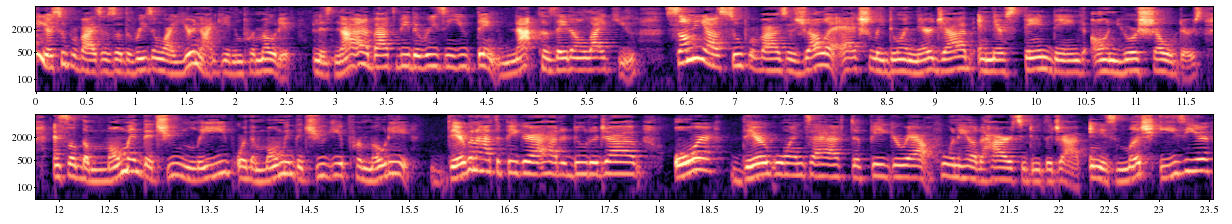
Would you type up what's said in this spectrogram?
of your supervisors are the reason why you're not getting promoted. And it's not about to be the reason you think, not because they don't like you. Some of y'all supervisors, y'all are actually doing their job and they're standing on your shoulders. And so the moment that you leave or the moment that you get promoted, they're going to have to figure out how to do the job or they're going to have to figure out who in the hell to hire to do the job. And it's much easier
